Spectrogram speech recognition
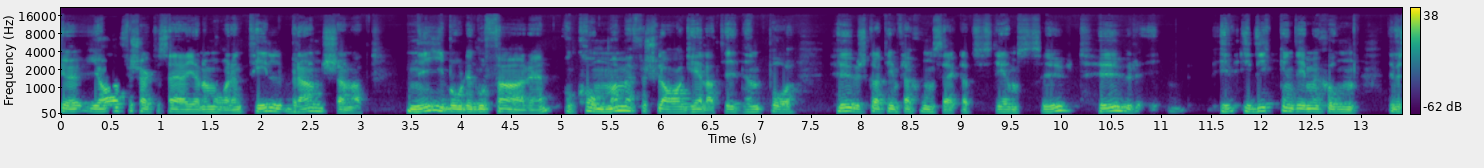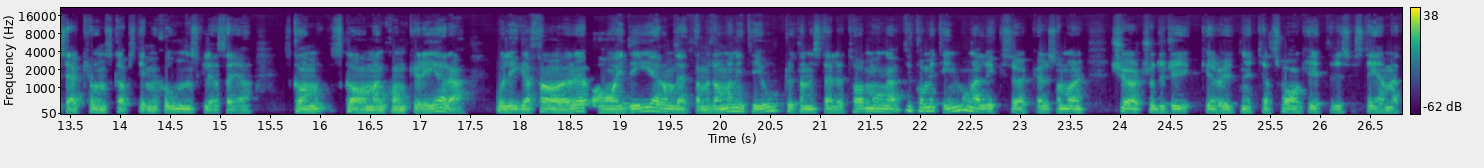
eh, jag har försökt att säga genom åren till branschen att ni borde gå före och komma med förslag hela tiden på hur ska ett inflationssäkrat system se ut? Hur, i, i vilken dimension, det vill säga kunskapsdimensionen skulle jag säga, ska, ska man konkurrera och ligga före och ha idéer om detta, men de har man inte gjort utan istället har många, det kommit in många lycksökare som har kört så det ryker och utnyttjat svagheter i systemet.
